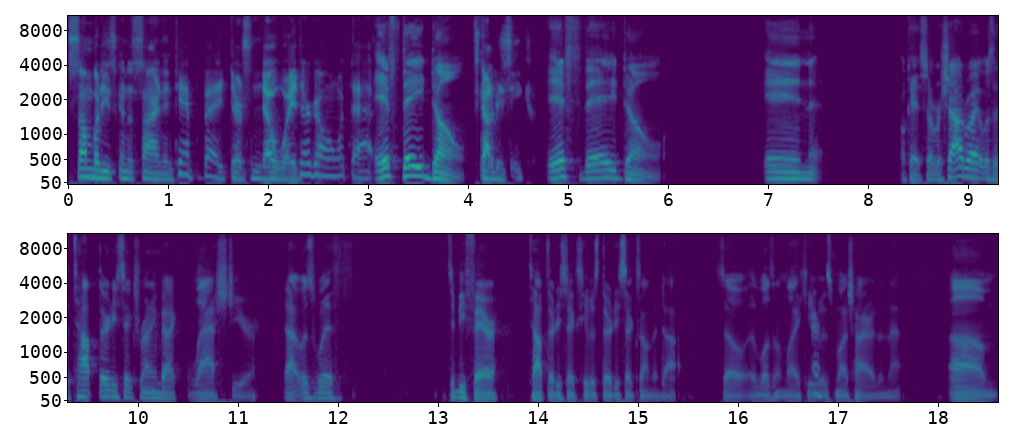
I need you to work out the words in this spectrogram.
Somebody's going to sign in Tampa Bay. There's no way they're going with that. If they don't, It's got to be Zeke. if they don't, in okay, so Rachaad White was a top 36 running back last year. That was with, to be fair, top 36. He was 36 on the dot, so it wasn't like he Sure. was much higher than that. Um,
